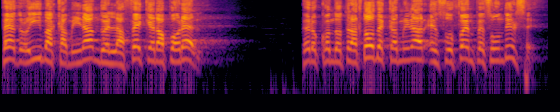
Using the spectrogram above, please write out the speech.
Pedro iba caminando en la fe que era por Él. Pero cuando trató de caminar en su fe empezó a hundirse.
